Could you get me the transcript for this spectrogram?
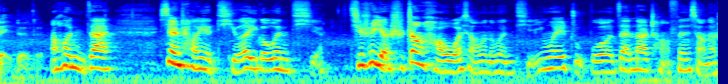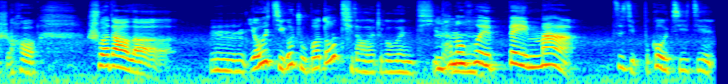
对对对，然后你在现场也提了一个问题，其实也是正好我想问的问题，因为主播在那场分享的时候说到了，嗯，有几个主播都提到了这个问题，嗯他们会被骂自己不够激进，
